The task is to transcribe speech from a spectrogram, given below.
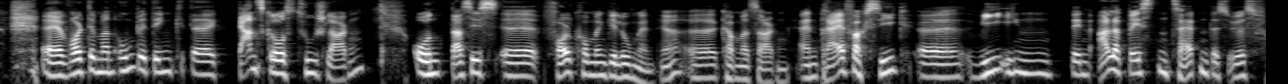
äh, wollte man unbedingt äh, ganz groß zuschlagen und das ist äh, vollkommen gelungen, ja, äh, kann man sagen. Ein Dreifach-Sieg, äh, wie in den allerbesten Zeiten des ÖSV,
